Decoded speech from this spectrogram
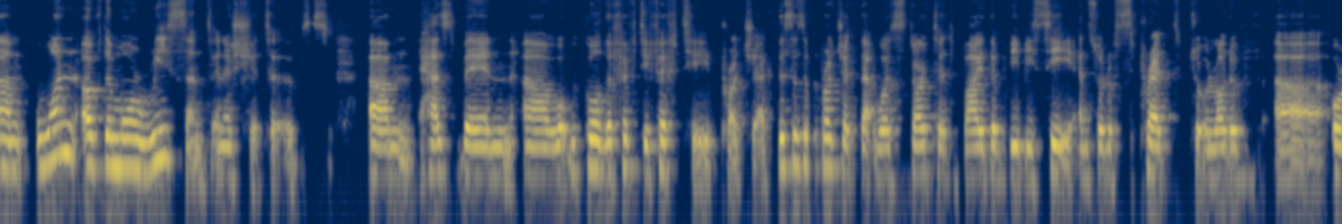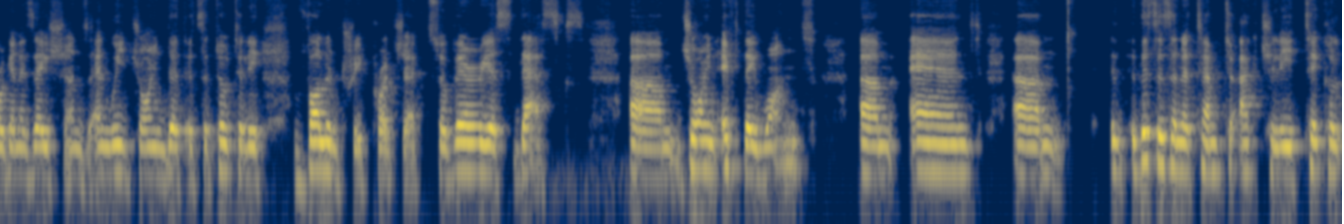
Um, one of the more recent initiatives um, has been uh, what we call the 50 50 project. This is a project that was started by the BBC and sort of spread to a lot of uh, organizations, and we joined it. It's a totally voluntary project, so various desks um, join if they want. Um, and um, this is an attempt to actually take a,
